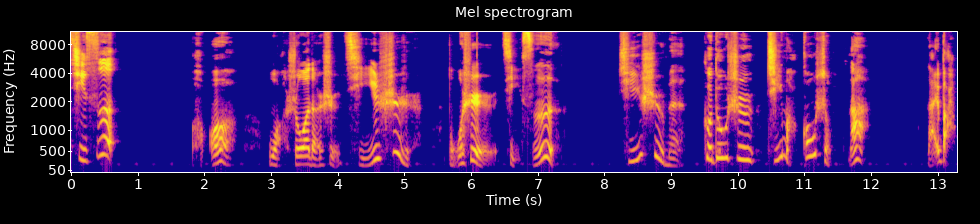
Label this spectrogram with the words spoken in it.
起司。哦，我说的是骑士，不是起司。骑士们可都是骑马高手呢。来吧，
